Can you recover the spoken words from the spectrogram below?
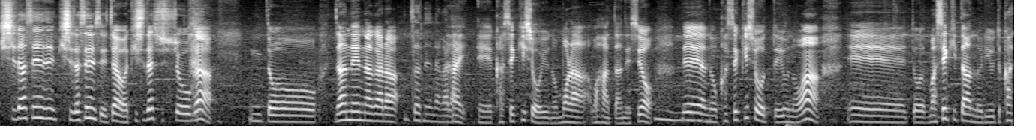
岸田先岸田先生じゃあ岸田首相がうんと残念ながら。残念ながら、はいえー、化石賞いうのをもらわはったんですよ。うん、であの化石賞っていうのは、えーとまあ、石炭の理由って火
